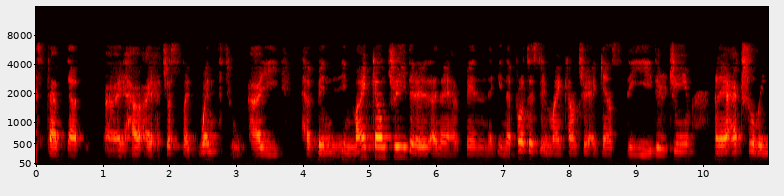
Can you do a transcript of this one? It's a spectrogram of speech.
step that I have I just like went through. I have been in my country there, and I have been in a protest in my country against the, the regime, and I actually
